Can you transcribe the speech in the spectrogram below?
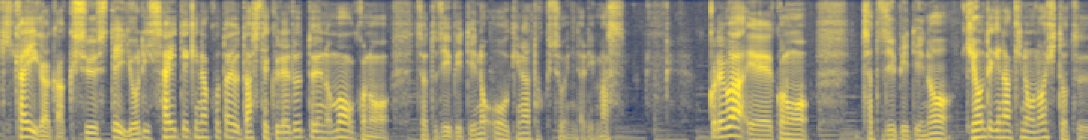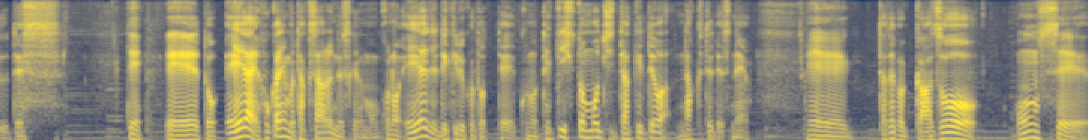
機械が学習してより最適な答えを出してくれるというのもこのチャット GPT の大きな特徴になります。これは、えー、このチャット GPT の基本的な機能の一つです。で、えーと、AI 他にもたくさんあるんですけどもこの AI でできることってこのテキスト文字だけではなくてですね、えー、例えば画像音声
